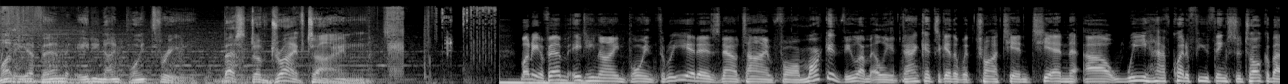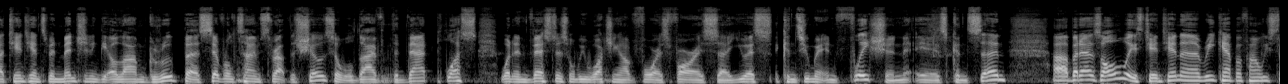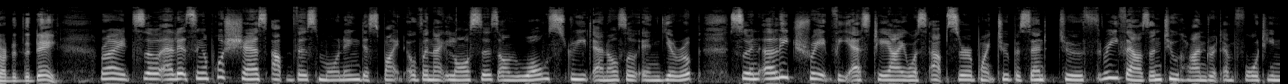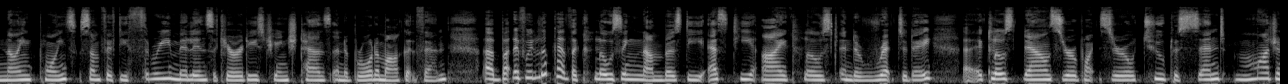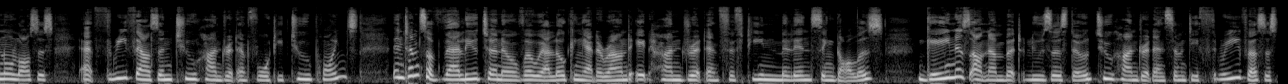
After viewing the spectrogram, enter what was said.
Money FM 89.3. Best of drive time. Money FM 89.3. It is now time for Market View. I'm Elliot Danker together with Chua Tien Tien. Uh, we have quite a few things to talk about. Tien Tien's been mentioning the Olam Group uh, several times throughout the show, so we'll dive into that. Plus, what investors will be watching out for as far as uh, U.S. consumer inflation is concerned. Uh, but as always, Tien Tien, a recap of how we started the day. Right. So, Elliot, Singapore shares up this morning despite overnight losses on Wall Street and also in Europe. So, in early trade, the STI was up 0.2% to 3,249 points. Some 53 million securities changed hands in the broader market then. Uh, but if we look at the closing numbers, the STI closed in the red today. Uh, it closed down 0.02%. Marginal losses at 3,242 points. In terms of value turnover, we are looking at around 815 million Sing dollars. Gainers outnumbered losers though, 273 versus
